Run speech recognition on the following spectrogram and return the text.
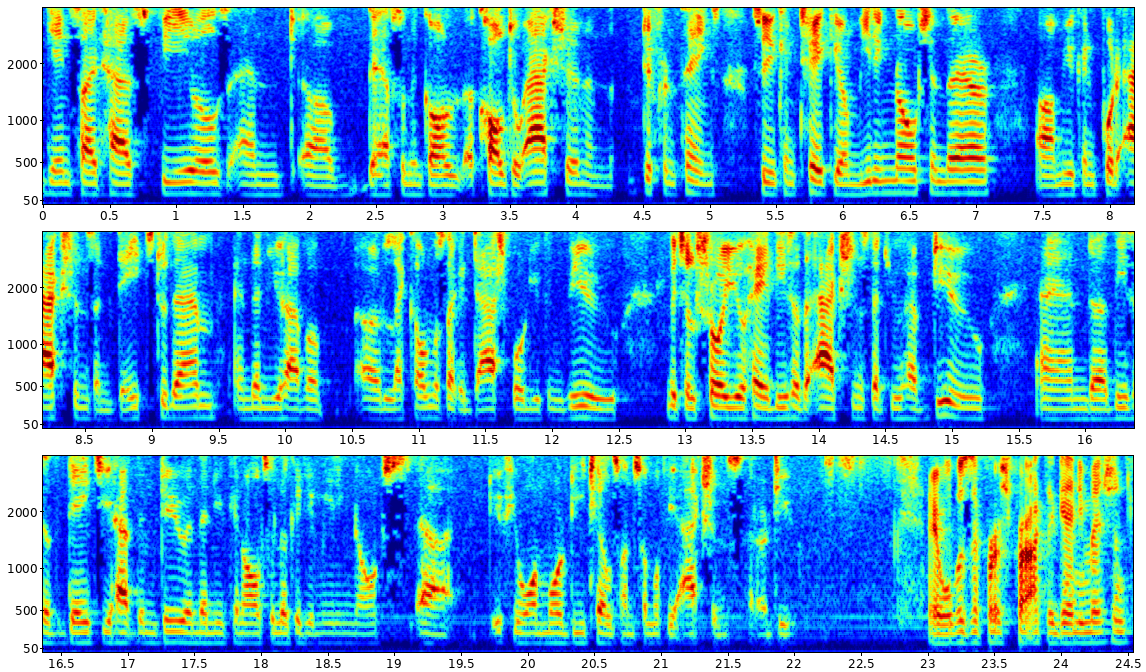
Gainsight has fields and uh, they have something called a call to action and different things. So you can take your meeting notes in there. Um, you can put actions and dates to them, and then you have a, a, like almost like a dashboard you can view, which will show you, hey, these are the actions that you have due, and uh, these are the dates you have them due, and then you can also look at your meeting notes uh, if you want more details on some of your actions that are due. And what was the first product again you mentioned?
